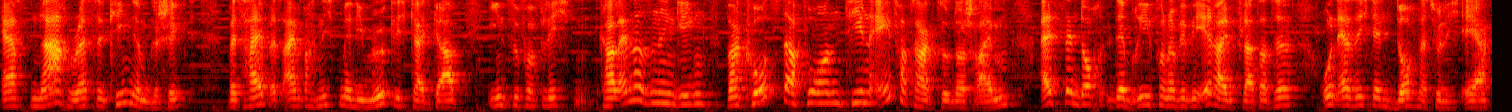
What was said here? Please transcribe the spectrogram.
erst nach Wrestle Kingdom geschickt, weshalb es einfach nicht mehr die Möglichkeit gab, ihn zu verpflichten. Carl Anderson hingegen war kurz davor, einen TNA-Vertrag zu unterschreiben, als denn doch der Brief von der WWE reinflatterte und er sich denn doch natürlich eher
